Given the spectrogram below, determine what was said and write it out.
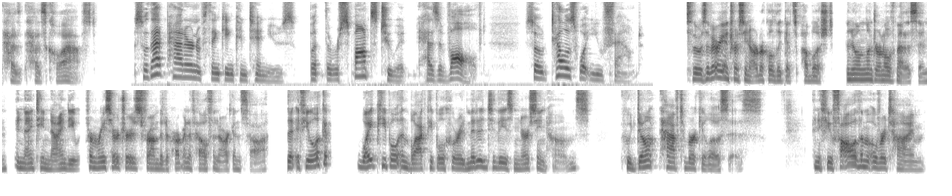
has, has collapsed. So that pattern of thinking continues, but the response to it has evolved. So tell us what you found. So there was a very interesting article that gets published in the New England Journal of Medicine in 1990 from researchers from the Department of Health in Arkansas that if you look at white people and black people who are admitted to these nursing homes who don't have tuberculosis. And if you follow them over time,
